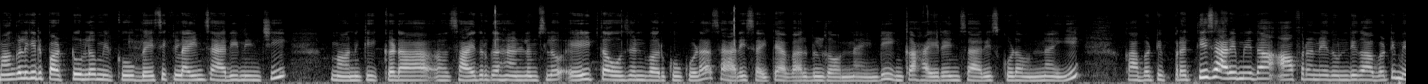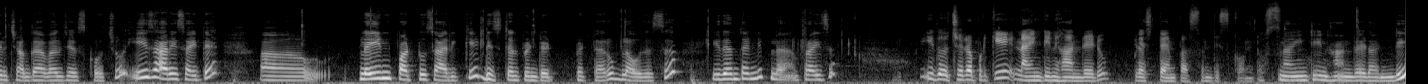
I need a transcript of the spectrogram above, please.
మంగళగిరి పట్టులో మీకు బేసిక్ లైన్ శారీ నుంచి మనకి ఇక్కడ సాయిదుర్గ హ్యాండ్లూమ్స్లో ఎయిట్ థౌజండ్ వరకు కూడా శారీస్ అయితే అవైలబుల్గా ఉన్నాయండి. ఇంకా హై రేంజ్ శారీస్ కూడా ఉన్నాయి. కాబట్టి ప్రతి శారీ మీద ఆఫర్ అనేది ఉంది కాబట్టి మీరు చక్కగా అవైల్ చేసుకోవచ్చు. ఈ శారీస్ అయితే ప్లెయిన్ పట్టు శారీకి డిజిటల్ ప్రింటెడ్ పెట్టారు బ్లౌజెస్. ఇదెంతండి ప్రైస్? ఇది వచ్చేటప్పటికి nineteen hundred plus ten percent discount వస్తుంది. నైన్టీన్ హండ్రెడ్ అండి.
